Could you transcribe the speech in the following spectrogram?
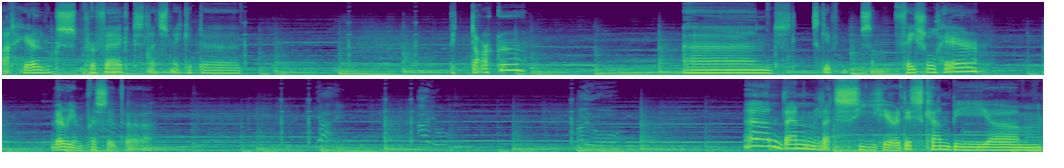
That hair looks perfect. Let's make it a bit darker. And let's give him some facial hair. Very impressive. Uh, and then let's see here. This can be. Um,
